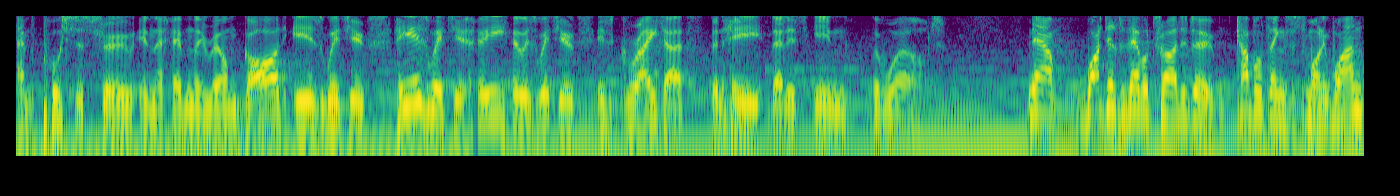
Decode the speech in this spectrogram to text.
and pushes through in the heavenly realm. God is with you. He is with you. He who is with you is greater than he that is in the world. Now, what does the devil try to do? A couple of things this morning. One,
